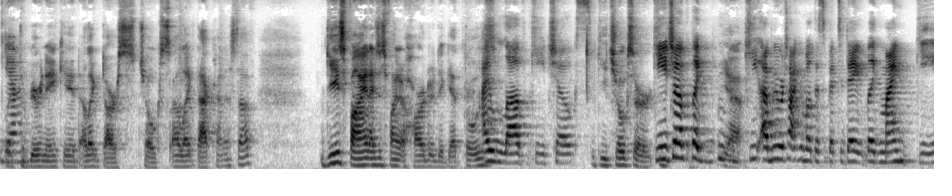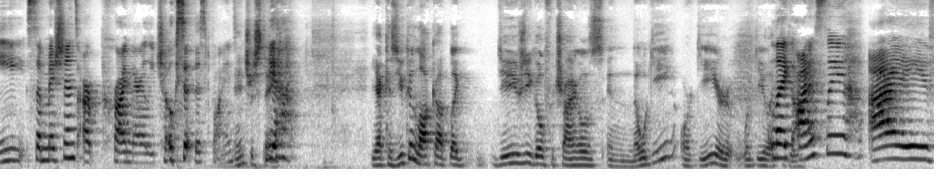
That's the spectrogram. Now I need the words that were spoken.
like Yeah. the rear naked. I like darce chokes. I like that kind of stuff. Gi's fine. I just find it harder to get those. I love gi chokes. gi chokes are Gi choke, like, Yeah. uh, we were talking about this a bit today. Like, my gi submissions are primarily chokes at this point. interesting. Yeah. yeah, because you can lock up. Like, do you usually go for triangles in no gi or gi, or what do you like? Like, honestly, I've.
